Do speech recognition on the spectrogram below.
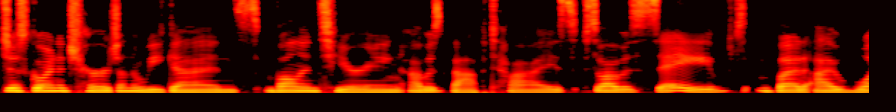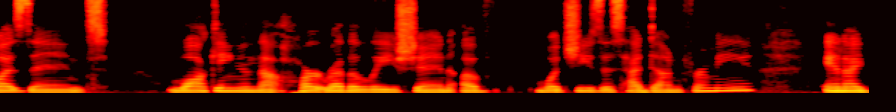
just going to church on the weekends, volunteering. I was baptized. So I was saved, but I wasn't walking in that heart revelation of what Jesus had done for me. And I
